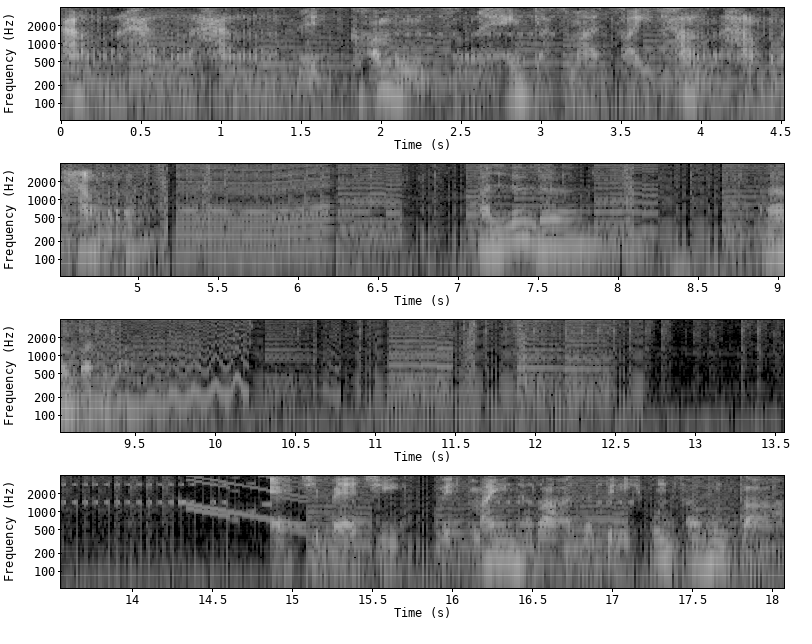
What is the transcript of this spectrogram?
Harr, harr, harr, willkommen zur Henkersmahlzeit. Harr, harr, harr. Hallöle. Ähm, warte mal. Ätschi Bätschi, mit meiner Vase bin ich unverwundbar.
